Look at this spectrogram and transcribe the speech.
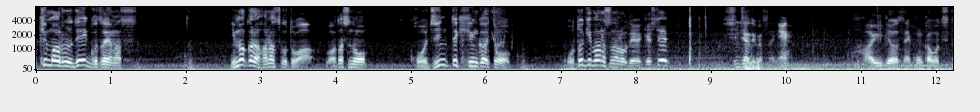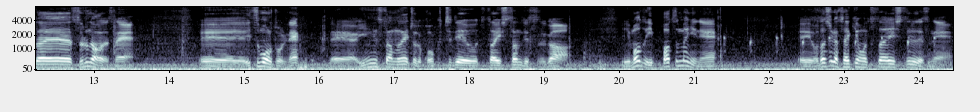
木丸でございます。今から話すことは、私の個人的見解と、おとぎ話なので、決して信じないでくださいね。はい。ではですね、今回お伝えするのはですね、えー、いつもの通りね、えー、インスタのね、ちょっと告知でお伝えしたんですが、えー、まず一発目にね、えー、私が最近お伝えしてるですね、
